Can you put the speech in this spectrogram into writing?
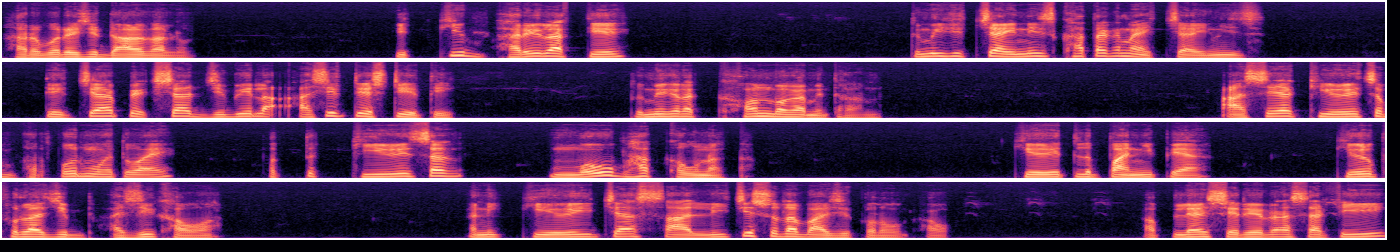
हरभऱ्याची डाळ घालून. इतकी भारी लागते तुम्ही जी चायनीज खाता का नाही चायनीज त्याच्यापेक्षा जिबीला अशी टेस्ट येते. तुम्ही एकदा खाऊन बघा मित्रांनो. असे या केळीचं भरपूर महत्त्व आहे. फक्त केळीचा मऊ भाग खाऊ नका. केळीतलं पाणी प्या. केळ फुलाची भाजी खावा. आणि केळीच्या सालीची सुद्धा भाजी करून खावा. आपल्या शरीरासाठी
